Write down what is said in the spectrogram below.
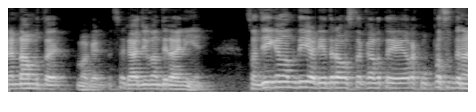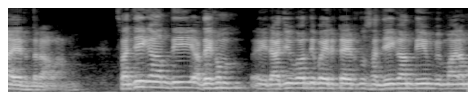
രണ്ടാമത്തെ മകൻ രാജീവ് ഗാന്ധി രാനിയൻ സഞ്ജയ് ഗാന്ധി അടിയന്തരാവസ്ഥ കാലത്ത് ഏറെ കുപ്രസിദ്ധനായിരുന്ന ഒരാളാണ്. സഞ്ജയ് ഗാന്ധി അദ്ദേഹം രാജീവ് ഗാന്ധി പൈലറ്റായിരുന്നു. സഞ്ജയ് ഗാന്ധിയും വിമാനം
